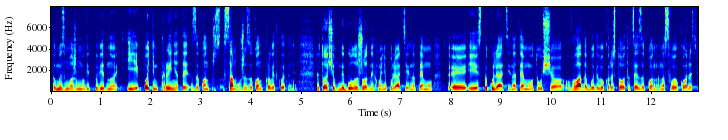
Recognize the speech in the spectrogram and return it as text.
то ми зможемо відповідно і потім прийняти закон сам уже закон про відкликання. Для того, щоб не було жодних маніпуляцій на тему е, і спекуляцій на тему того, що влада буде використовувати цей закон на свою користь,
